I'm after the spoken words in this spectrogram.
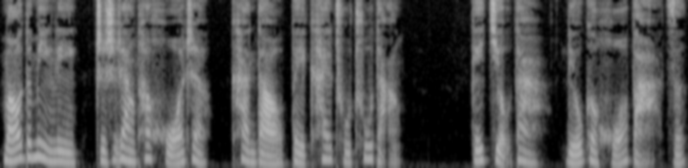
毛的命令只是让他活着，看到被开除出党，给九大留个活靶子。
